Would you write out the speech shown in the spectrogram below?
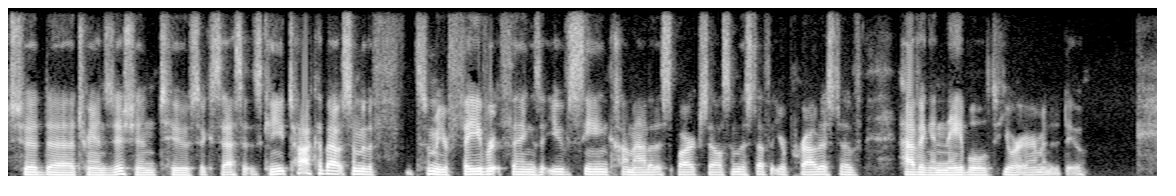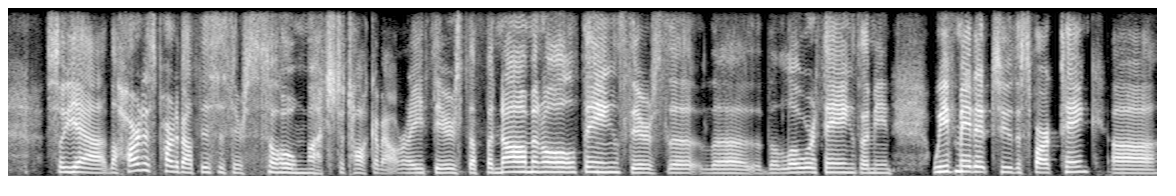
should uh, transition to successes. Can you talk about some of the some of your favorite things that you've seen come out of the Spark cell? Some of the stuff that you're proudest of having enabled your airmen to do. So yeah, the hardest part about this is there's so much to talk about, right? There's the phenomenal things, there's the the the lower things. I mean, we've made it to the Spark Tank uh,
